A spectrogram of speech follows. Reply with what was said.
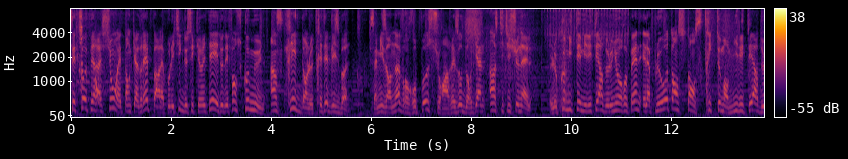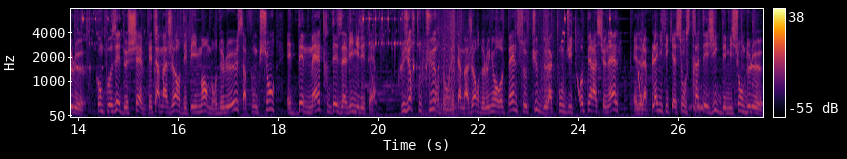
Cette coopération est encadrée par la politique de sécurité et de défense commune, inscrite dans le traité de Lisbonne. Sa mise en œuvre repose sur un réseau d'organes institutionnels. Le comité militaire de l'Union européenne est la plus haute instance strictement militaire de l'UE. Composé de chefs d'état-major des pays membres de l'UE, sa fonction est d'émettre des avis militaires. Plusieurs structures, dont l'état-major de l'Union européenne, s'occupent de la conduite opérationnelle et de la planification stratégique des missions de l'UE.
